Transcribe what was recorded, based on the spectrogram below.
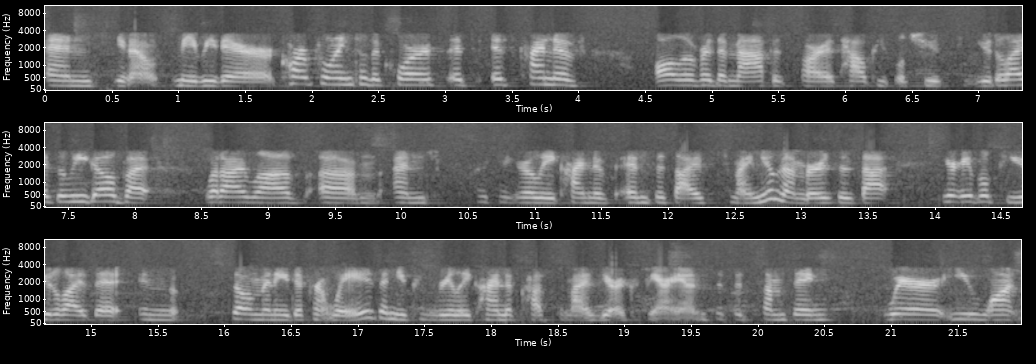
and, you know, maybe they're carpooling to the course. It's, it's kind of all over the map as far as how people choose to utilize Aligo. But what I love um, and particularly kind of emphasize to my new members is that you're able to utilize it in so many different ways and you can really kind of customize your experience. If it's something where you want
